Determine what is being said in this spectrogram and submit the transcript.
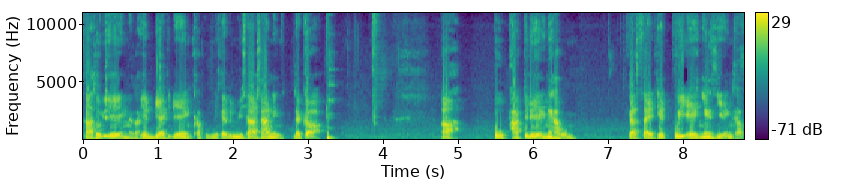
สาธุนเองนะครับเฮ็ดเบียร์กินเองครับผมนี่ก็เป็นวิชาชาติหนึ่งแล้วก็อ่าปลูกผักกินเองนะครับ ผมก็ใส่เทศปุ๋ยเองยังสีเองครับ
